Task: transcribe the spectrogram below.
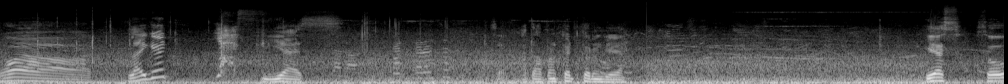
वा! Like it. येस आता आपण कट करून घेऊया. Yes so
